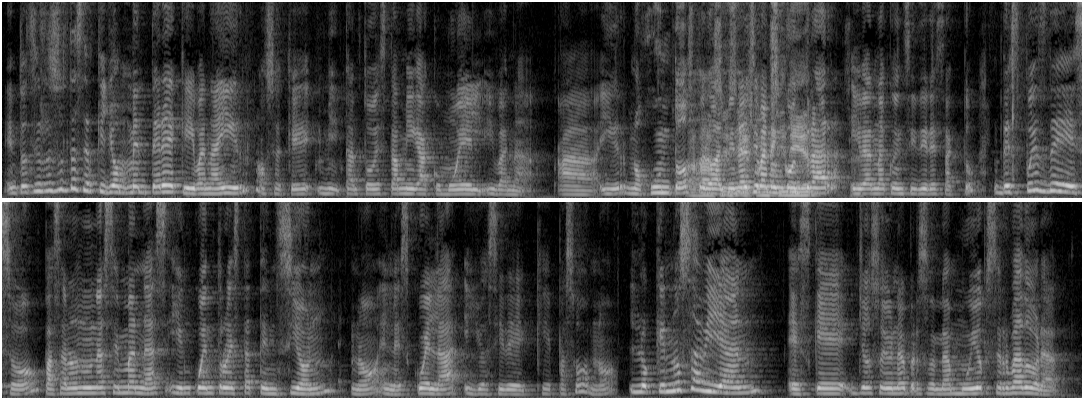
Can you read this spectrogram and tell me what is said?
Entonces resulta ser que yo me enteré que iban a ir, o sea que tanto esta amiga como él iban a, a ir, no juntos, pero al final se iban a encontrar, iban a coincidir exacto. Después de eso, pasaron unas semanas y encuentro esta tensión, ¿no? En la escuela y yo así de, ¿qué pasó, no? Lo que no sabían es que yo soy una persona muy observadora,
